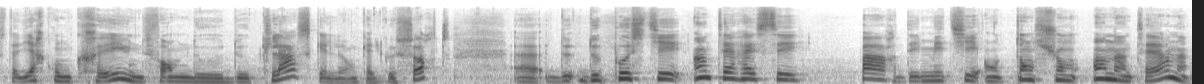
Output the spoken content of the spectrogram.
c'est-à-dire qu'on crée une forme de, classe, en quelque sorte, de, postiers intéressés par des métiers en tension en interne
